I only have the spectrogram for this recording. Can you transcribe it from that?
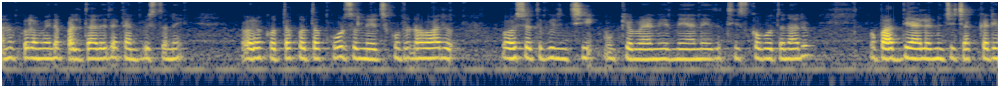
అనుకూలమైన ఫలితాలు అయితే కనిపిస్తున్నాయి. ఎవరో కొత్త కొత్త కోర్సులు నేర్చుకుంటున్న వారు భవిష్యత్తు గురించి ముఖ్యమైన నిర్ణయాన్ని అయితే తీసుకోబోతున్నారు. ఉపాధ్యాయుల నుంచి చక్కటి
